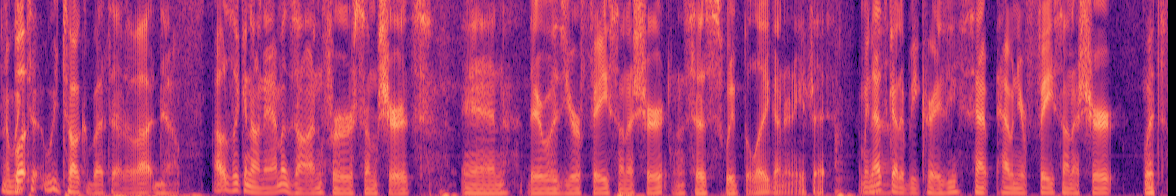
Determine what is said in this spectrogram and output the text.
and we Well- t- we talk about that a lot now. I was looking on Amazon for some shirts, and there was your face on a shirt, and it says "sweep the leg" underneath it. I mean, that's got to be crazy ha- having your face on a shirt with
